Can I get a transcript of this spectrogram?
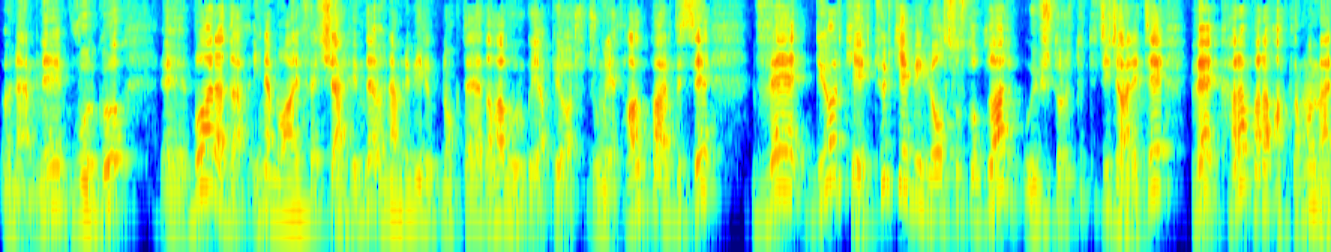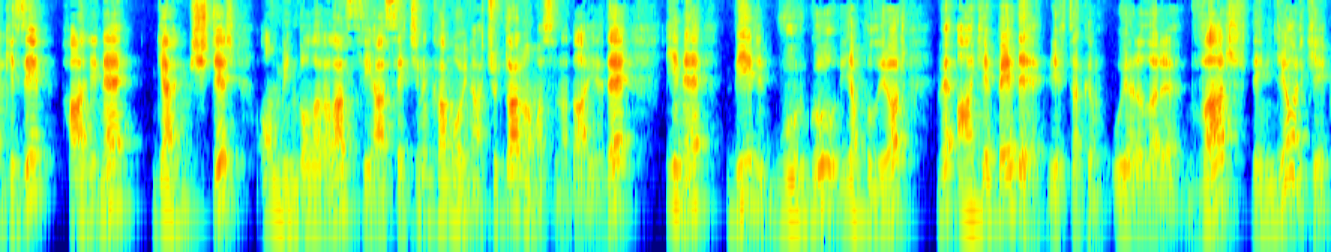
önemli vurgu. E, bu arada yine muhalefet şerhinde önemli bir noktaya daha vurgu yapıyor Cumhuriyet Halk Partisi ve diyor ki Türkiye bir yolsuzluklar, uyuşturucu ticareti ve kara para aklama merkezi haline gelmiştir. 10 bin dolar alan siyasetçinin kamuoyuna açıklanmamasına dair de yine bir vurgu yapılıyor ve AKP'ye de bir takım uyarıları var deniliyor ki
